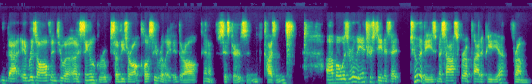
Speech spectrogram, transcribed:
that it resolved into a, a single group. So these are all closely related. They're all kind of sisters and cousins. Uh, but what was really interesting is that two of these, Massospora platypedia, from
